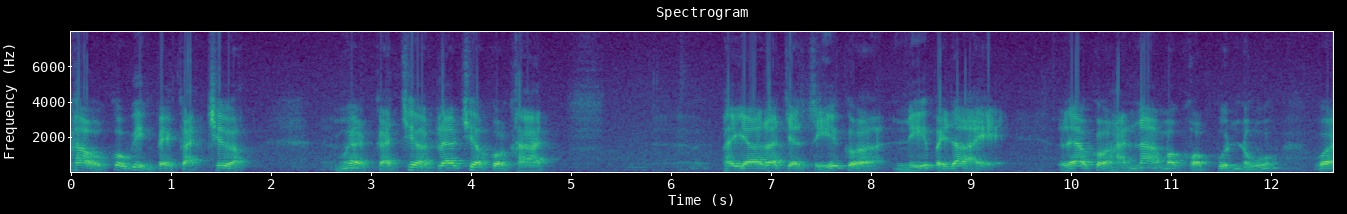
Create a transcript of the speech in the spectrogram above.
เข้าก็วิ่งไปกัดเชือก เมื่อกัดเชือกแล้วเชือกก็ขาดพญาราชสีก็หนีไปได้ แล้วก็หันหน้ามาขอบคุณหนู ว่า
